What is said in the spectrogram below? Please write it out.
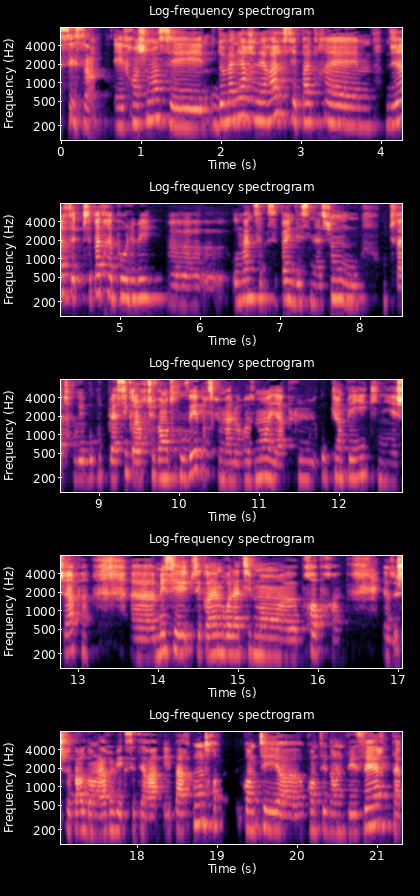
C'est ça. Et franchement, c'est de manière générale, c'est pas très. Déjà, c'est pas très pollué. Euh, Oman, c'est pas une destination où, tu vas trouver beaucoup de plastique. Alors, tu vas en trouver parce que malheureusement, il n'y a plus aucun pays qui n'y échappe. Euh, mais c'est quand même relativement euh, propre. Euh, je te parle dans la rue, etc. Et par contre, quand t'es euh, quand t'es dans le désert, t'as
